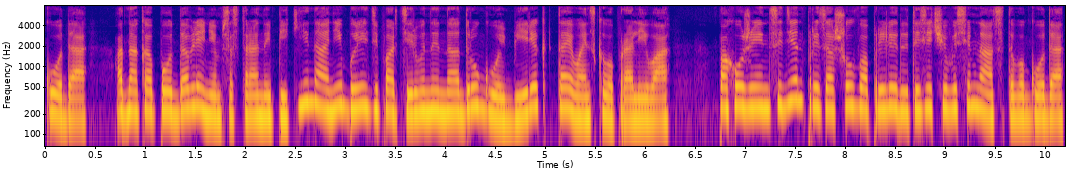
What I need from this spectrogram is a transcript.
года. Однако под давлением со стороны Пекина они были депортированы на другой берег Тайваньского пролива. Похожий инцидент произошел в апреле 2018 года,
